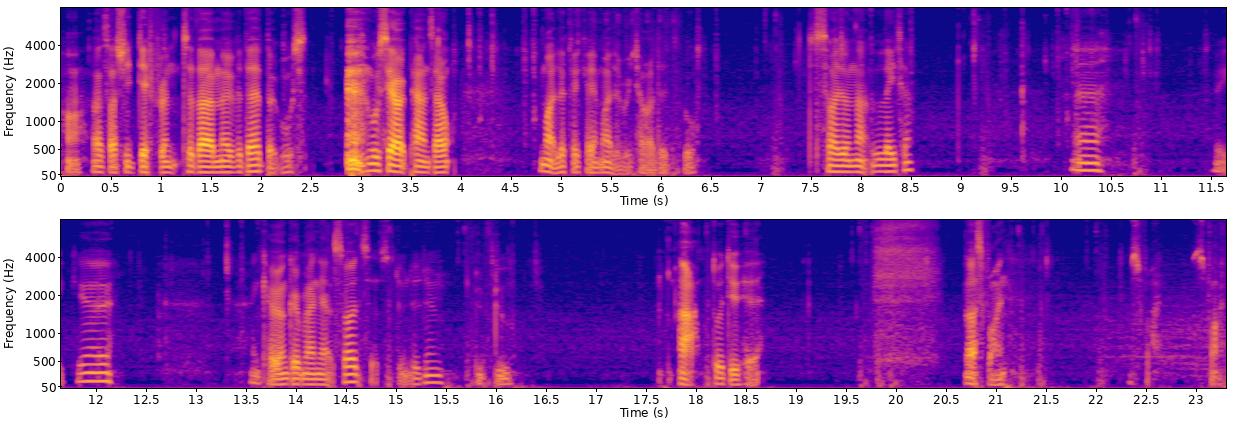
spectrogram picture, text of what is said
Huh, that's actually different to them over there, but we'll we'll see how it pans out. Might look okay, might look retarded. We'll decide on that later. Uh, there we go. And carry on going around the outside, so that's doo -doo -doo, doo -doo. Ah, what do I do here? That's fine. That's fine. It's fine.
